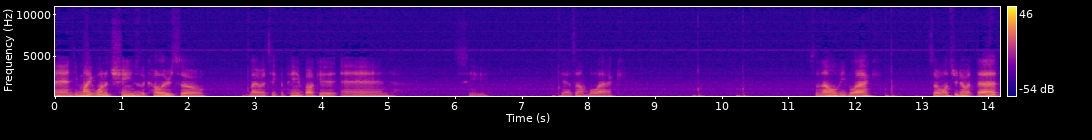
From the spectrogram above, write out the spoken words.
And you might want to change the color so might want to take the paint bucket and see. Yeah it's on black. So now it'll be black. So once you're done with that,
